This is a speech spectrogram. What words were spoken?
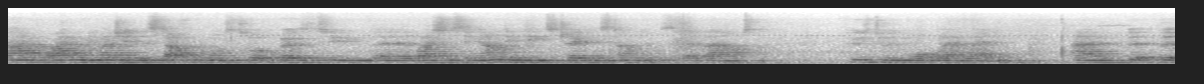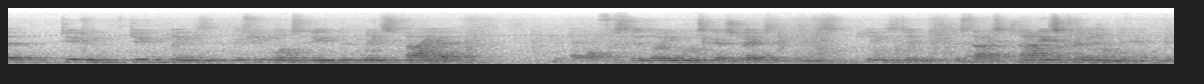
I, I would imagine the staff would want to talk both to uh, licensing and indeed trading standards about who's doing what, where, when. Um, but, but do, do please, if you want to do the police via officers or you want to go straight to the police, please do, because that is, that is criminal behaviour.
